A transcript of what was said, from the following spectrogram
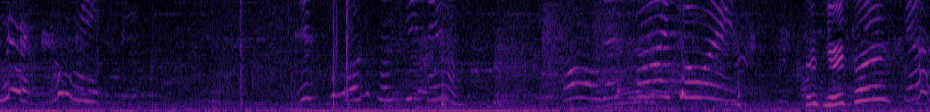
Here, mommy. It's work something down. Oh, that's my toys. That's your toys? Yeah,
